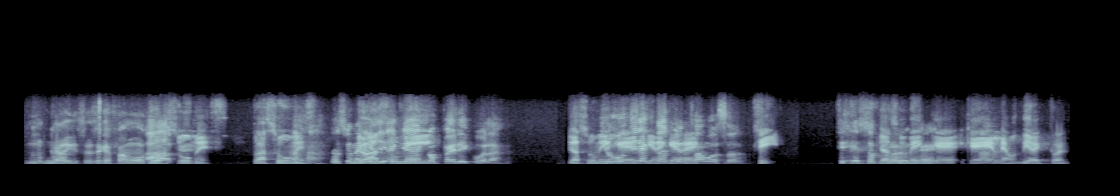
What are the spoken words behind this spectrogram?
Nunca No. dice. Ese que es famoso. Ah, asumes, tú asumes. Ajá. Tú asumes Yo que Que tiene que ver asumí, con películas. yo asumí Que es un que tiene director que bien ver. famoso. Sí, Sí, eso yo asumí que, él es un director.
